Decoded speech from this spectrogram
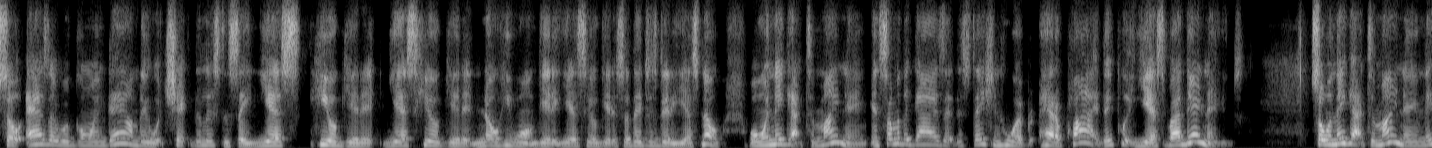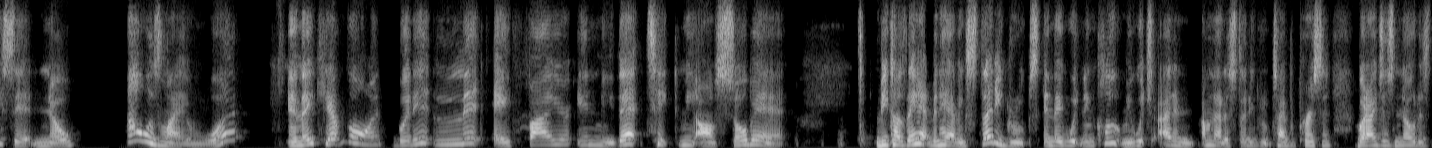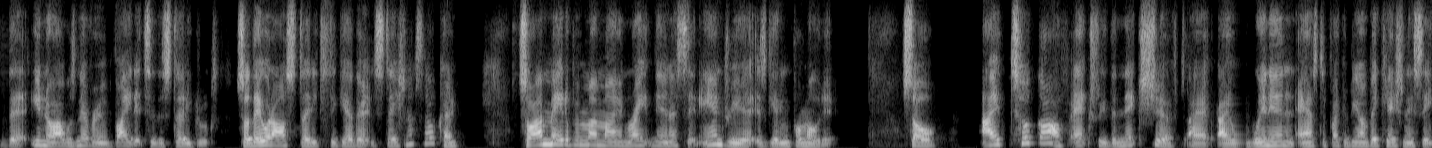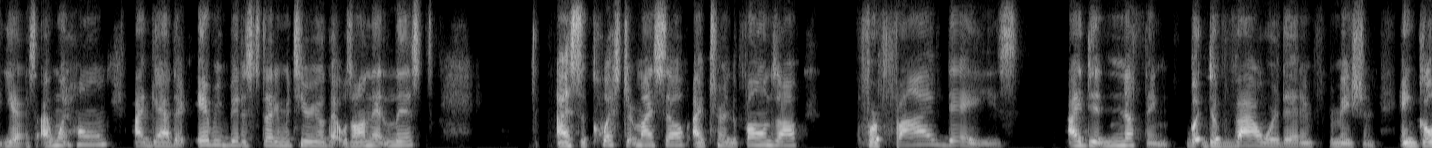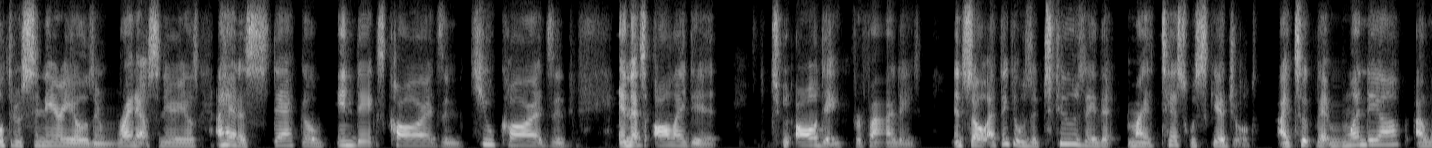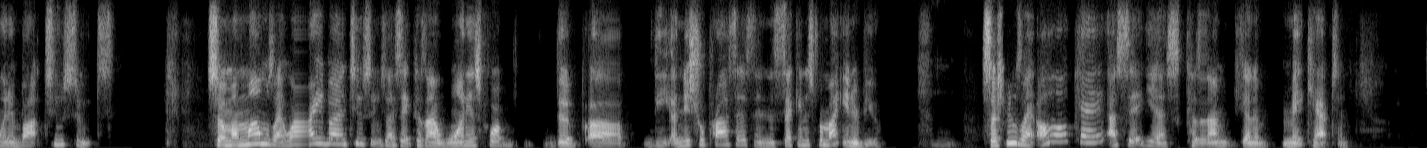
So as they were going down, they would check the list and say, yes, he'll get it. Yes, he'll get it. No, he won't get it. Yes, he'll get it. So they just did a yes, no. Well, when they got to my name, and some of the guys at the station who had applied, they put yes by their names. So when they got to my name, they said no. I was like, what? And they kept going, but it lit a fire in me. That ticked me off so bad because they had been having study groups and they wouldn't include me, which I didn't, I'm not a study group type of person, but I just noticed that, you know, I was never invited to the study groups. So they would all study together at the station. I said, okay. So I made up in my mind right then, I said, Andrea is getting promoted. So I took off actually the next shift. I, I went in and asked if I could be on vacation. They said yes. I went home. I gathered every bit of study material that was on that list. I sequestered myself. I turned the phones off for five days, I did nothing but devour that information and go through scenarios and write out scenarios. I had a stack of index cards and cue cards, and and that's all I did to, all day for five days. And so I think it was a Tuesday that my test was scheduled. I took that Monday off. I went and bought two suits. So my mom was like, "Why are you buying two suits?" I said, "Because I one is for the uh, the initial process, and the second is for my interview." So she was like, Oh, okay. I said, Yes, because I'm going to make captain.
